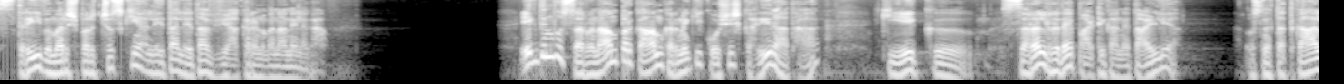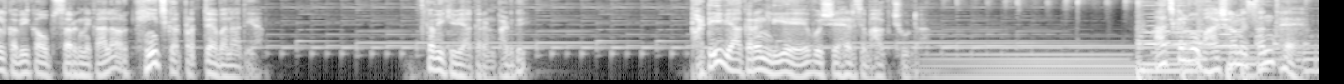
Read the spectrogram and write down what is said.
स्त्री विमर्श पर चुस्कियाँ लेता लेता व्याकरण बनाने लगा। एक दिन वो सर्वनाम पर काम करने की कोशिश कर ही रहा था कि एक सरल हृदय पाठिका ने ताड़ लिया। उसने तत्काल कवि का उपसर्ग निकाला और खींचकर प्रत्यय बना दिया। कवि की व्याकरण फट गई। फटी व्याकरण लिए वो शहर से भाग छूटा। आजकल वो भाषा में संत है,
